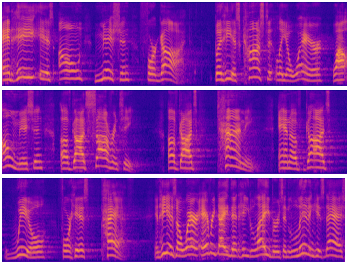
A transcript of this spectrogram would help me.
And he is on mission for God. But he is constantly aware, while on mission, of God's sovereignty, of God's timing, and of God's will for his path. And he is aware every day that he labors and living his dash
